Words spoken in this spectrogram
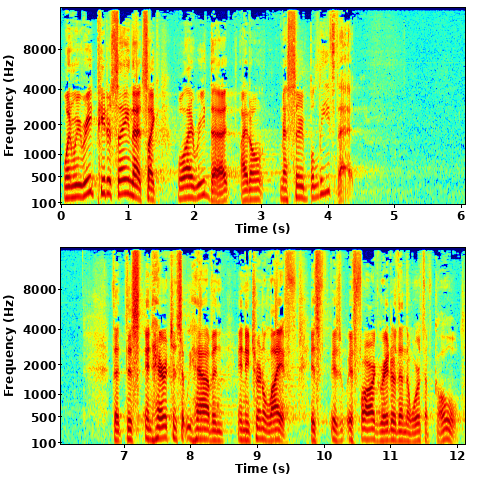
When we read Peter saying that, it's like, well, I read that. I don't necessarily believe that. That this inheritance that we have in, in eternal life is, is, is far greater than the worth of gold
